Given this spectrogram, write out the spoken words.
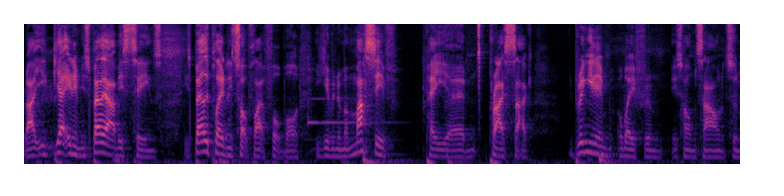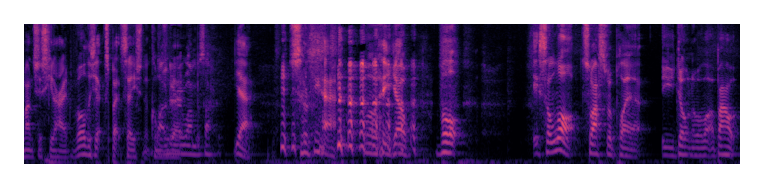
Right, you're getting him. He's barely out of his teens. He's barely played any top flight football. You're giving him a massive pay um, price tag. You're bringing him away from his hometown to Manchester United with all this expectation that comes Like with it. Yeah. So yeah. well, there you go. But it's a lot to ask for a player you don't know a lot about.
